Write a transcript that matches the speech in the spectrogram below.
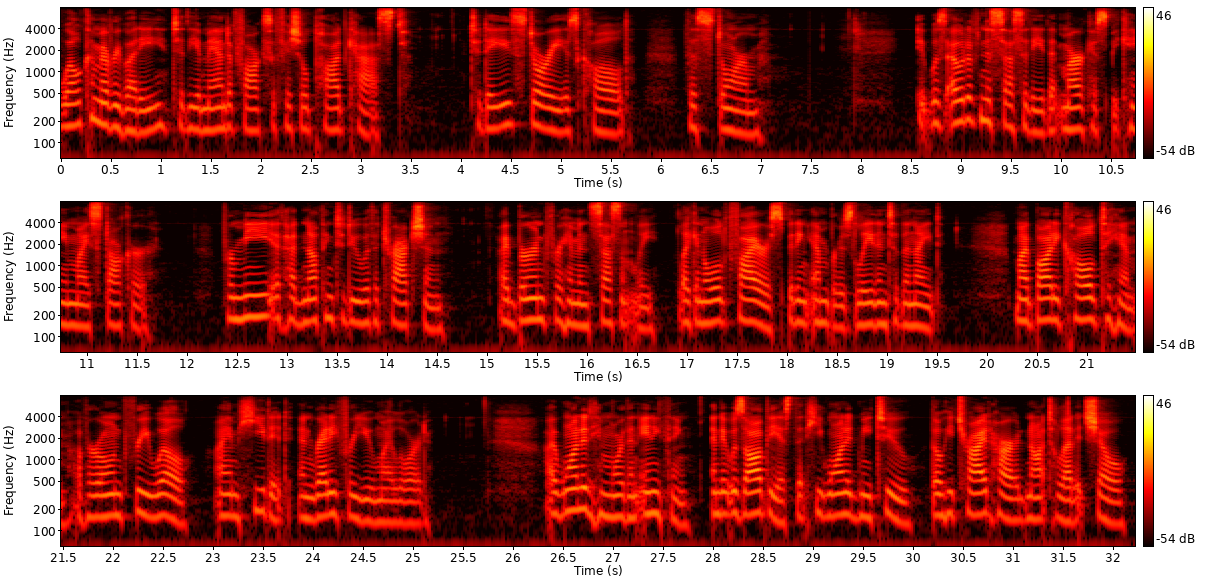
Welcome, everybody, to the Amanda Fox official podcast. Today's story is called The Storm. It was out of necessity that Marcus became my stalker. For me, it had nothing to do with attraction. I burned for him incessantly, like an old fire spitting embers late into the night. My body called to him of her own free will I am heated and ready for you, my lord. I wanted him more than anything, and it was obvious that he wanted me too, though he tried hard not to let it show.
